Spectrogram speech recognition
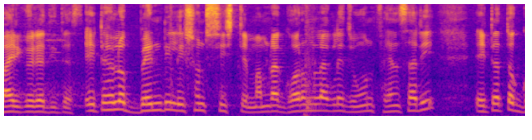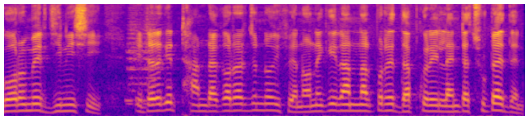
বাইর করে দিতেছে। এটা হলো ভেন্টিলেশন সিস্টেম আমরা গরম লাগলে যেমন ফ্যান সারি, এটা তো গরমের জিনিসই। এটাকে ঠান্ডা করার জন্য ওই ফ্যান অনেকেই রান্নার পরে দাপ করে এই লাইনটা ছুটাই দেন।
